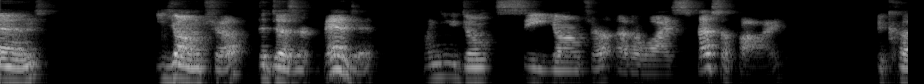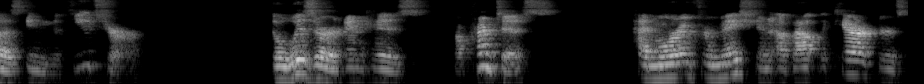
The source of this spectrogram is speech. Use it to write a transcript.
And Yamcha, the Desert Bandit, when you don't see Yamcha otherwise specified, because in the future, the wizard and his apprentice had more information about the characters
